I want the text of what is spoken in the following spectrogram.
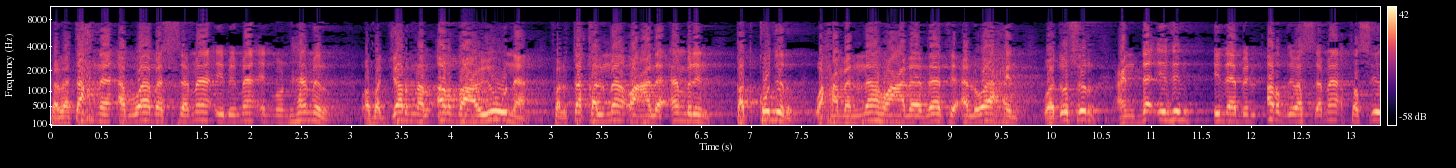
ففتحنا أبواب السماء بماء منهمر وفجرنا الأرض عيونا فالتقى الماء على أمر قد قدر وحملناه على ذات ألواح ودسر عندئذ إذا بالأرض والسماء تصير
